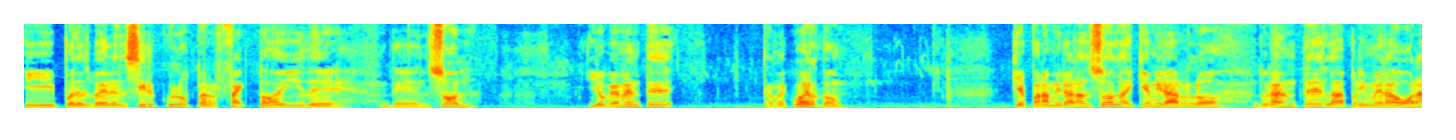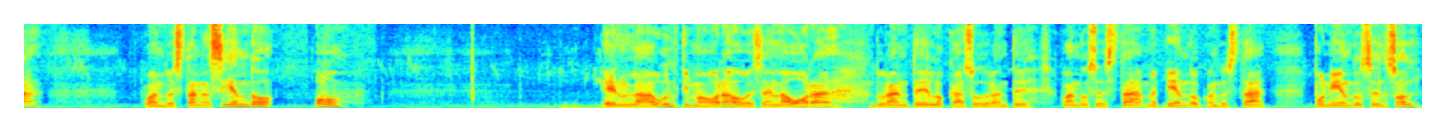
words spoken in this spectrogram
y puedes ver el círculo perfecto ahí de, del sol. Y obviamente te recuerdo que para mirar al sol hay que mirarlo durante la primera hora cuando están haciendo o en la última hora o sea en la hora durante el ocaso, durante cuando se está metiendo, cuando está poniéndose el sol.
